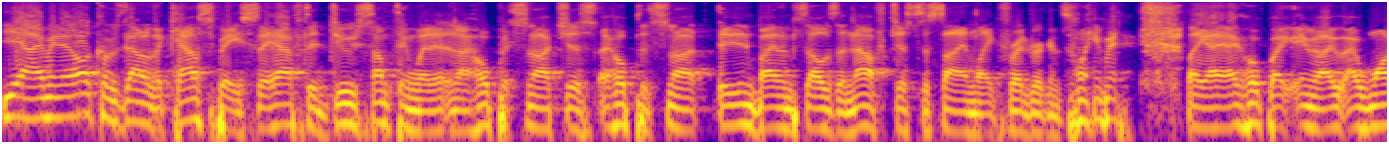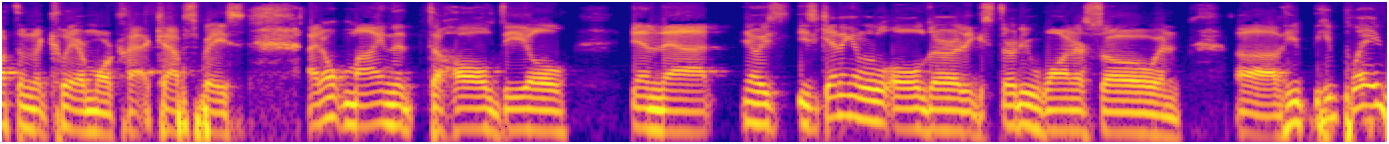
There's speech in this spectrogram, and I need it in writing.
Yeah, I mean, it all comes down to the cap space. They have to do something with it, and I hope it's not just. I hope it's not. They didn't buy themselves enough just to sign like Frederic and Swayman. like I, I hope I, you know, I, I want them to clear more cap space. I don't mind the the Hall deal in that you know he's he's getting a little older. I think he's thirty one or so, and uh, he he played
